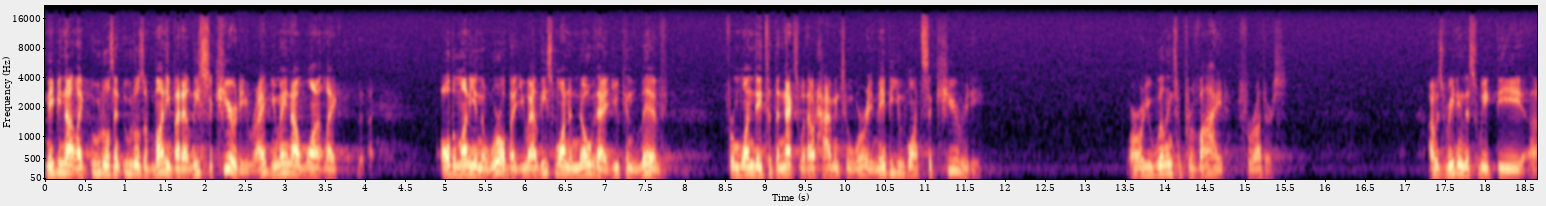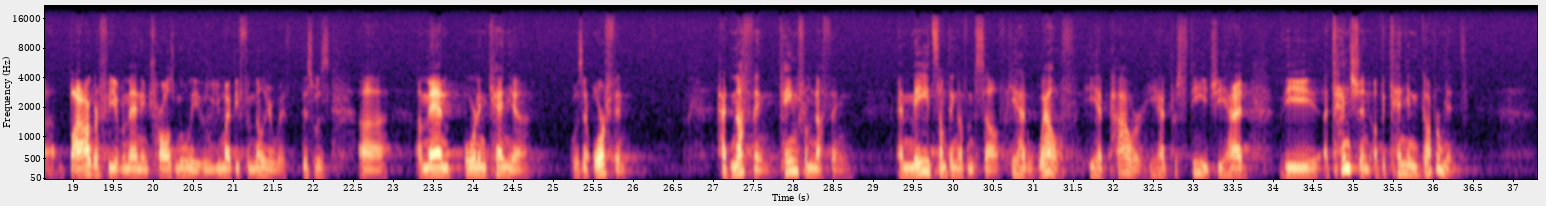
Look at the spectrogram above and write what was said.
Maybe not like oodles and oodles of money, but at least security, right? You may not want like all the money in the world, but you at least want to know that you can live from one day to the next without having to worry. Maybe you want security. Or are you willing to provide for others? I was reading this week the uh, biography of a man named Charles Mulli, who you might be familiar with. This was uh, a man born in Kenya, was an orphan, had nothing, came from nothing, and made something of himself. He had wealth, he had power, he had prestige, he had the attention of the Kenyan government.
